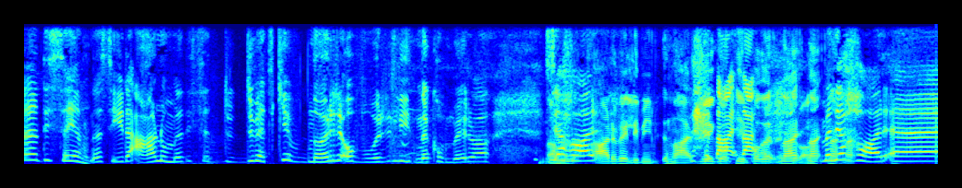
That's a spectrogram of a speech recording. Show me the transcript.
eh, disse jentene sier, det er noe med disse Du, du vet ikke når og hvor lydene kommer, og Så jeg har Er det veldig mye Nei, vi går ikke inn på det. Nei, nei, Men jeg har eh,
